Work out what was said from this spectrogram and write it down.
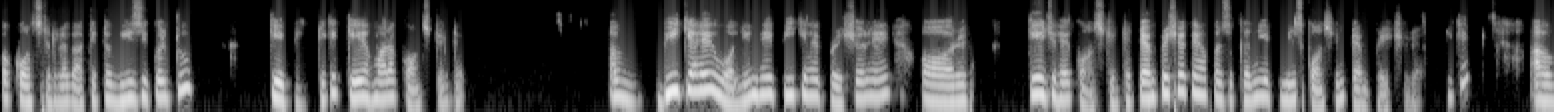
اور کانسٹنٹ لگاتے ہیں۔ تو وی از اکول ٹو کے پی ٹھیک ہے؟ کے ہمارا کانسٹنٹ ہے۔ اب بی کیا ہے؟ والیوم ہے پی کیا ہے؟ پریشر ہے اور کے جو ہے کانسٹنٹ ہے۔ ٹیمپریچر کا یہاں پر ذکر نہیں اٹ مینس کانسٹنٹ ٹیمپریچر ہے۔ ٹھیک ہے؟ اب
